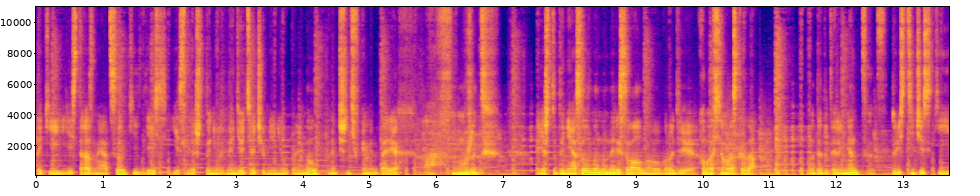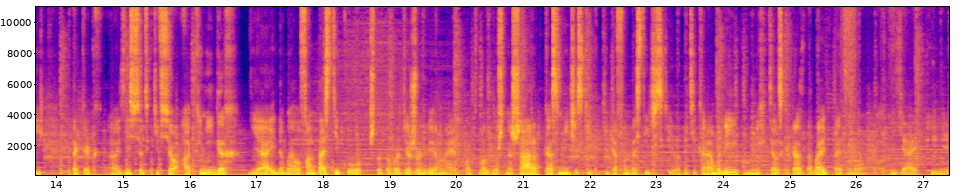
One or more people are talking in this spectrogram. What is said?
такие есть разные отсылки здесь. Если что-нибудь найдете, о чем я не упомянул, напишите в комментариях. Может, я что-то неосознанно нарисовал, но вроде обо всем рассказал. Вот этот элемент туристический, так как а, здесь все-таки все о книгах, я и добавил фантастику, что-то вроде Жюль Верна, вот воздушный шар, космические какие-то фантастические вот эти корабли. Мне хотелось как раз добавить, поэтому я и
